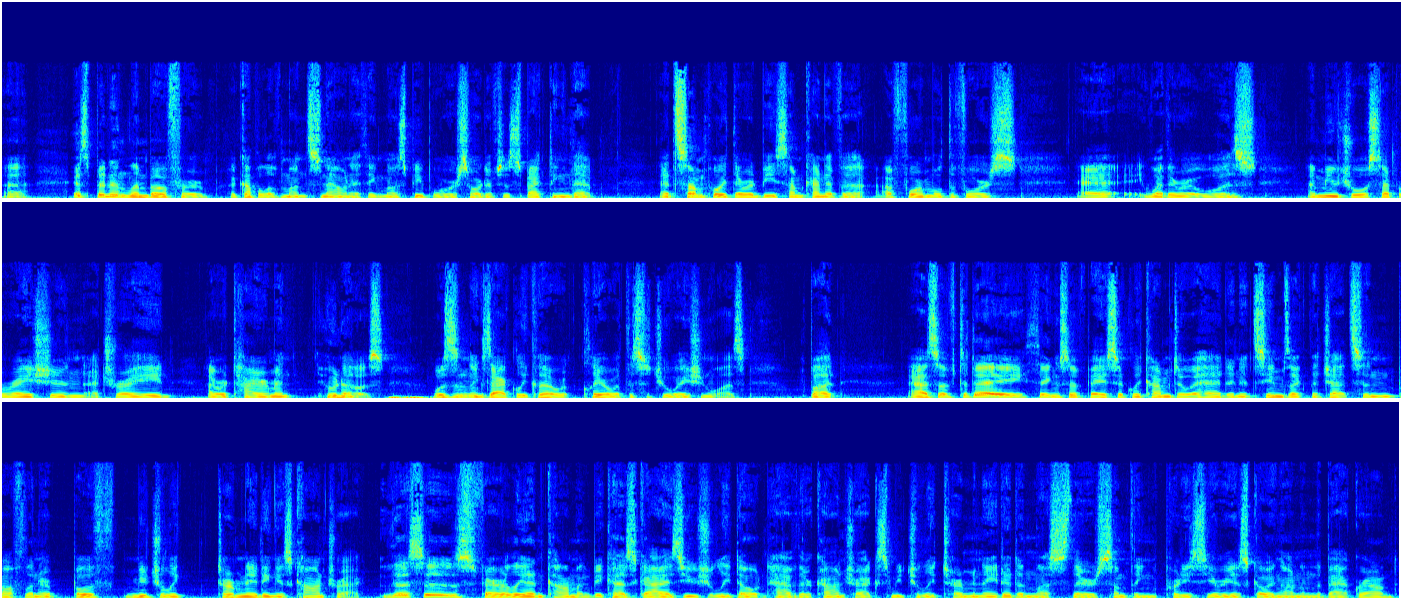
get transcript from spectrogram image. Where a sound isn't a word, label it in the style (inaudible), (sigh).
Uh, it's been in limbo for a couple of months now, and I think most people were sort of suspecting that at some point there would be some kind of a, a formal divorce, uh, whether it was a mutual separation, a trade, a retirement, who knows. Wasn't exactly clear, clear what the situation was. But as of today, things have basically come to a head, and it seems like the Jets and Byfuglien are both mutually terminating his contract. This is fairly uncommon because guys usually don't have their contracts mutually terminated unless there's something pretty serious going on in the background.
